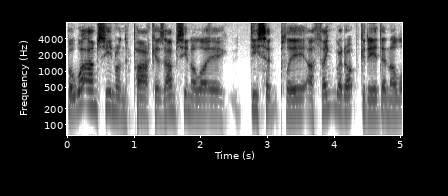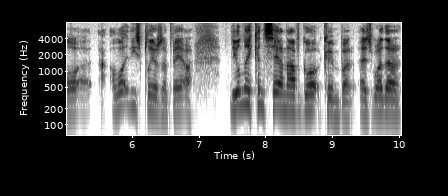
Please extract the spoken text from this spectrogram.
But what I'm seeing on the park is I'm seeing a lot of decent play. I think we're upgrading a lot. A lot of these players are better. The only concern I've got, Coomber, is whether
